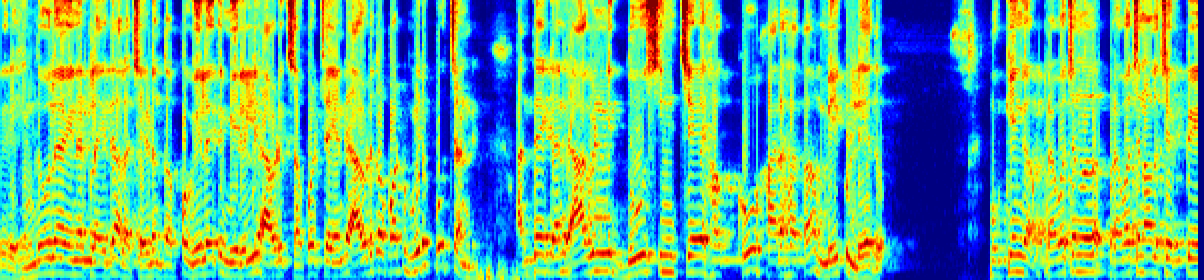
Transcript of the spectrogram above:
మీరు హిందువులే అయినట్లయితే అలా చేయడం తప్పు. వీలైతే మీరు వెళ్ళి ఆవిడకి సపోర్ట్ చేయండి. ఆవిడతో పాటు మీరు కూర్చోండి. అంతేకాని ఆవిడ్ని దూషించే హక్కు అర్హత మీకు లేదు. ముఖ్యంగా ప్రవచనాలు ప్రవచనాలు చెప్పి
